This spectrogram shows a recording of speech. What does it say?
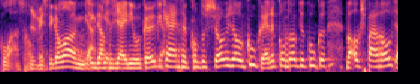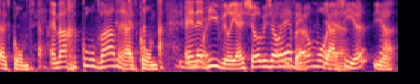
kon aanschaffen. Dat wist ik al lang. Ja, ik dacht, je- als jij een nieuwe keuken Ja. krijgt, dan komt er sowieso een koeker. En dan komt ook de koeker waar ook spa rood uitkomt. En waar gekoeld water uitkomt. en eh, mooi. die wil jij sowieso hebben. mooi, ja, zie je? Ja.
